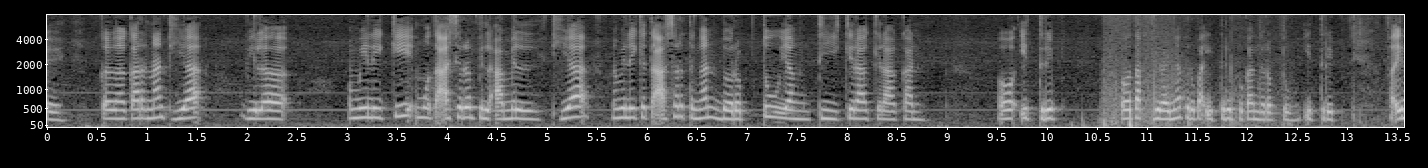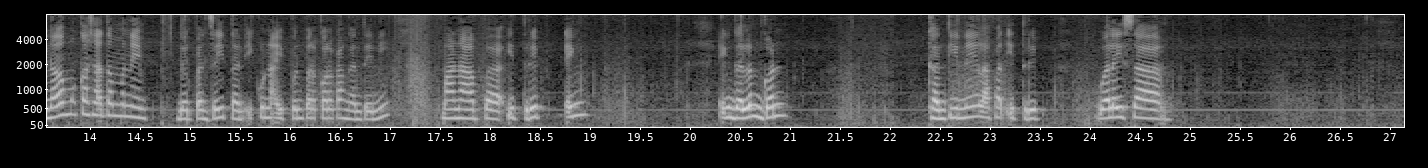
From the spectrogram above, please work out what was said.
Eh, karena dia bila memiliki muta'asirun bil amil. Dia memiliki ta'asir dengan dorobtu yang dikira-kirakan. Oh idrib. Oh takdirannya berupa idrib bukan dorobtu. Idrib. Fa inna mengko saat temene darban zaitan iku naibun perkara kang ganteni mana apa idrib ing ing dalem gon gantine lafat idrib. Walaisa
